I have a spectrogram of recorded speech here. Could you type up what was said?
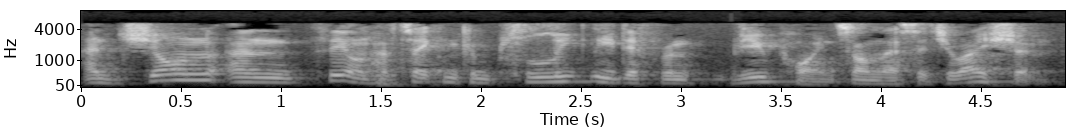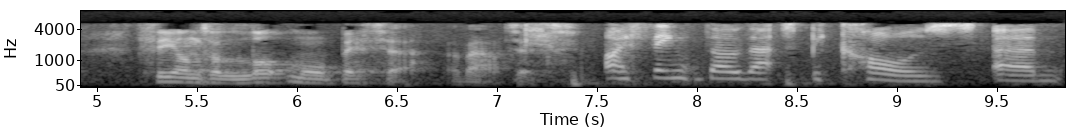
And Jon and Theon have taken completely different viewpoints on their situation. Theon's a lot more bitter about it. I think, though, that's because um,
